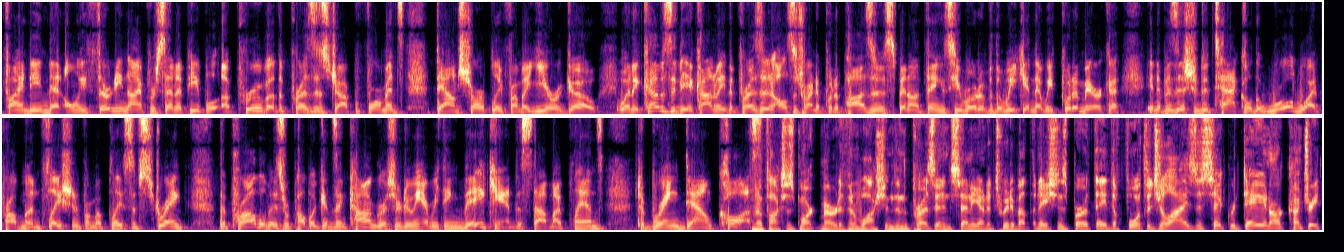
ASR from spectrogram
finding that only 39% of people approve of the president's job performance, down sharply from a year ago. When it comes to the economy, the president also trying to put a positive spin on things. He wrote over the weekend that we've put America in a position to tackle the worldwide problem of inflation from a place of strength. The problem is Republicans in Congress are doing everything they can to stop my plans to bring down costs. Now, Fox's Mark Meredith in Washington. The president sending out a tweet about the nation's birthday. The 4th of July is a sacred day in our country.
